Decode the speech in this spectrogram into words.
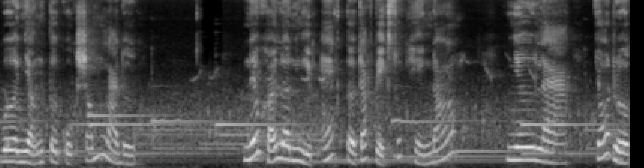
vừa nhận từ cuộc sống là được. Nếu khởi lên nghiệp ác từ các việc xuất hiện đó, như là chó rượt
